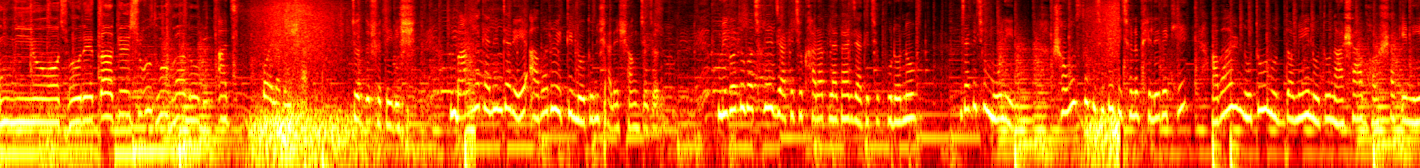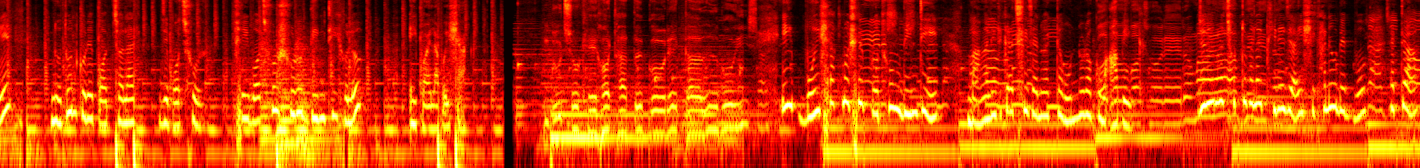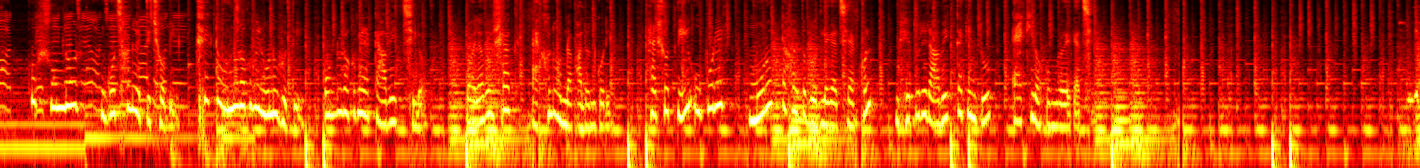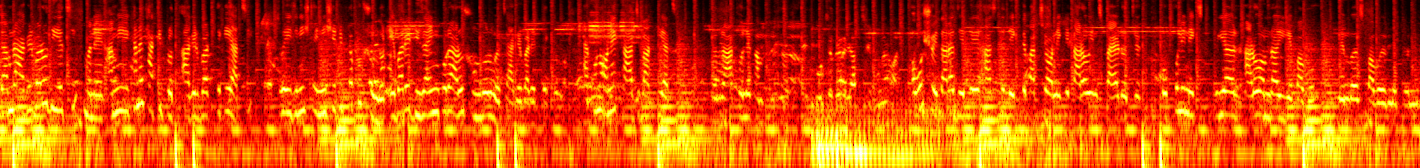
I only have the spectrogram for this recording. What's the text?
তুমিও অঝরে তাকে শুধু ভালোবে আজ পয়লা বৈশাখ, চোদ্দশো তিরিশ। বাংলা ক্যালেন্ডারে আবারও একটি নতুন সালের সংযোজন। বিগত বছরে যা কিছু খারাপ লাগার, যা কিছু পুরনো, যা কিছু মলিন, সমস্ত কিছুকে পিছনে ফেলে রেখে আবার নতুন উদ্যমে, নতুন আশা, ভরসাকে নিয়ে নতুন করে পথ চলার যে বছর, সেই বছর শুরুর দিনটি হলো এই পয়লা বৈশাখ। চোখে হঠাৎ করে কাল বৈশাখ। এই বৈশাখ মাসের প্রথম দিনটি বাঙালির কাছে যেন একটা অন্যরকম আবেগ। যদি আমরা ছোট্টবেলায় ফিরে যাই সেখানেও দেখব একটা খুব সুন্দর গোছানো একটি ছবি। সে একটা অন্য রকমের অনুভূতি অন্য রকমের একটা আবেগ ছিল। পয়লা বৈশাখ এখনও আমরা পালন করি। হ্যাঁ সত্যি উপরের মোড়কটা হয়তো বদলে গেছে এখন ভেতরের আবেগটা কিন্তু একই রকম রয়ে গেছে। এটা আমরা আগের বারও দিয়েছি মানে আমি এখানে থাকি প্রত- আগের বার থেকেই আছি। তো এই জিনিসটা ইনিশিয়েটিভটা খুব সুন্দর। এবারে ডিজাইন করে আরও সুন্দর হয়েছে আগের বারের থেকে। এখনও অনেক কাজ বাকি আছে। রাত হলে কমপ্লিট হবে। অবশ্যই তারা যেতে, আসতে দেখতে পাচ্ছে অনেকে, তারাও ইন্সপায়ার্ড হচ্ছে। হোপফুলি নেক্সট ইয়ার আরও আমরা ইয়ে পাবো মেম্বার্স পাবো এগুলোর জন্য।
